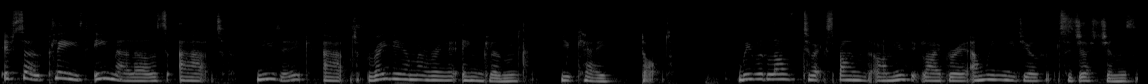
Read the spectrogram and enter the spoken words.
If so, please email us at music at Radio Maria England UK dot. We would love to expand our music library and we need your suggestions.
